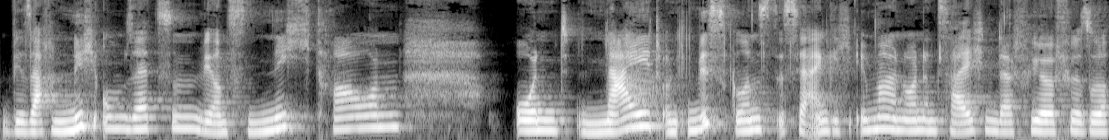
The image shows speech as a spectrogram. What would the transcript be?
wir Sachen nicht umsetzen, wir uns nicht trauen und Neid und Missgunst ist ja eigentlich immer nur ein Zeichen dafür, für so,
